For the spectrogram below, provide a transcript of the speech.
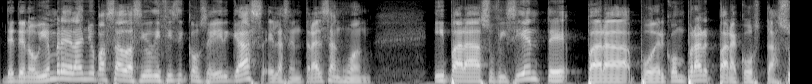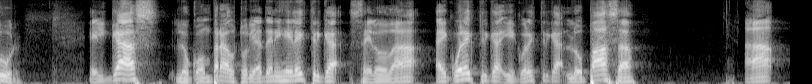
Desde noviembre del año pasado ha sido difícil conseguir gas en la central San Juan y para suficiente para poder comprar para Costa Sur. El gas lo compra la Autoridad de Energía Eléctrica, se lo da a Ecoeléctrica y Ecoeléctrica lo pasa a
